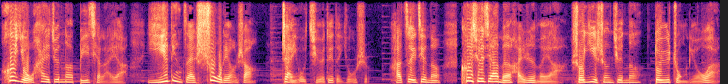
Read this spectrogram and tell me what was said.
和有害菌呢比起来呀，一定在数量上占有绝对的优势。哈，最近呢，科学家们还认为啊，说益生菌呢对于肿瘤啊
